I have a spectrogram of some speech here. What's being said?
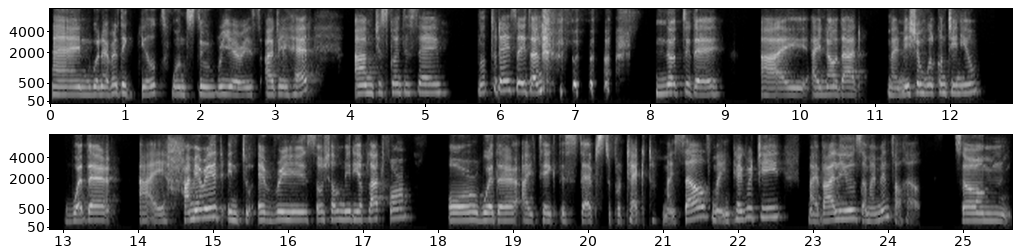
And whenever the guilt wants to rear its ugly head, I'm just going to say, not today, Satan. not today. I, I know that my mission will continue whether I hammer it into every social media platform or whether I take the steps to protect myself, my integrity, my values, and my mental health. So um,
